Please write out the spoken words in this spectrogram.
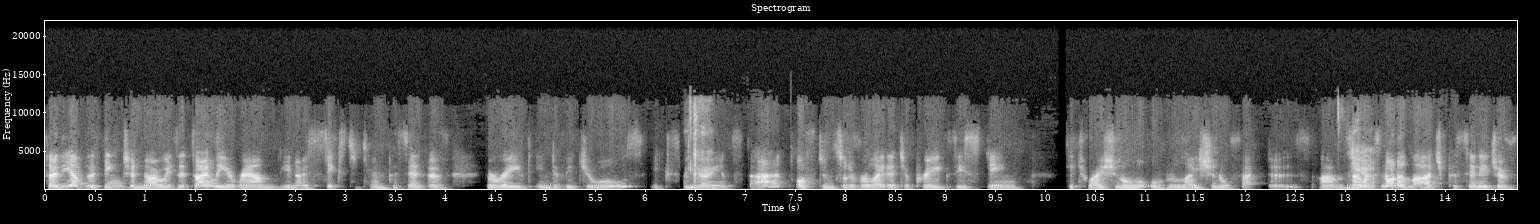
So the other thing to know is it's only around, you know, six to 10% of bereaved individuals experience okay. that, often sort of related to pre existing situational or relational factors. Um, so Yeah. it's not a large percentage of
